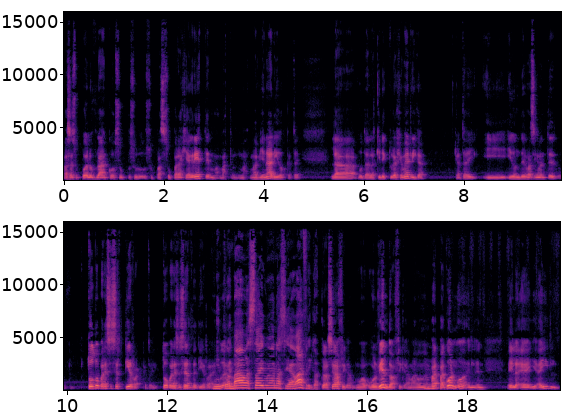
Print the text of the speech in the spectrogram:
hacia sus pueblos blancos, sus su, su, pa- sus parajes agrestes, más, más, más, bien áridos, ¿cachai? La, puta, la arquitectura geométrica, ¿cachai? Y, y donde básicamente todo parece ser tierra, ¿cachai? Todo parece ser de tierra. Mientras más avanzáis, weón, hacia África. hacia África, volviendo a África, Mm. para colmo, en- en- ahí, ahí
